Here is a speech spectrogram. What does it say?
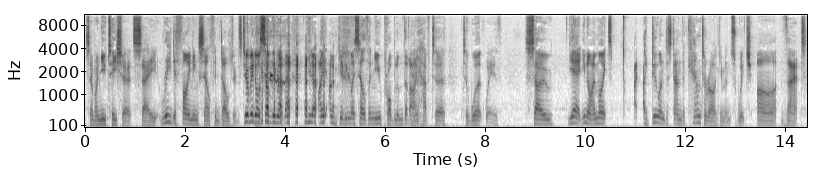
so my new t-shirts say redefining self-indulgence. Do you know I mean? Or something like that. You know I, I'm giving myself a new problem that I have to to work with. So yeah you know I might I, I do understand the counter arguments which are that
